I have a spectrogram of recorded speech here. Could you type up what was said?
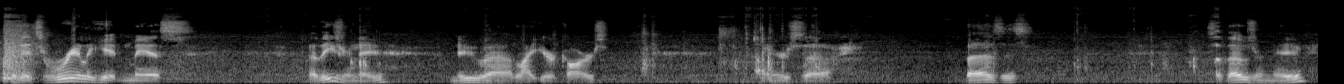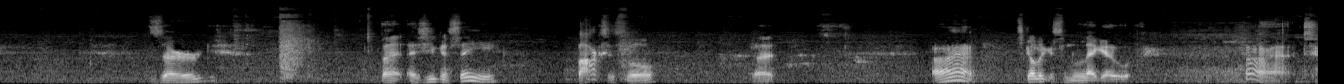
But it's really hit and miss. Now, these are new, new uh, Lightyear cars. There's uh, Buzzes. So those are new. Zurg, But as you can see, box is full. But all right, let's go look at some Lego. All right,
